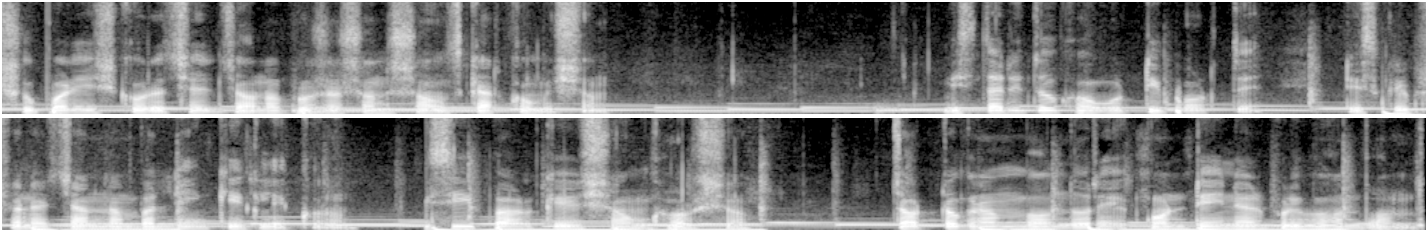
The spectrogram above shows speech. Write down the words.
সুপারিশ করেছে জনপ্রশাসন সংস্কার কমিশন। বিস্তারিত খবরটি পড়তে ডিসক্রিপশনের চার নম্বর লিঙ্কে ক্লিক করুন। ইসি পার্কের সংঘর্ষ। চট্টগ্রাম বন্দরে কন্টেইনার পরিবহন বন্ধ।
